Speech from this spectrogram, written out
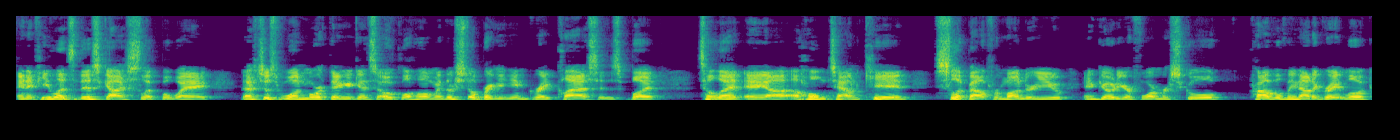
and if he lets this guy slip away, that's just one more thing against Oklahoma. They're still bringing in great classes, but to let a, uh, a hometown kid slip out from under you and go to your former school. Probably not a great look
